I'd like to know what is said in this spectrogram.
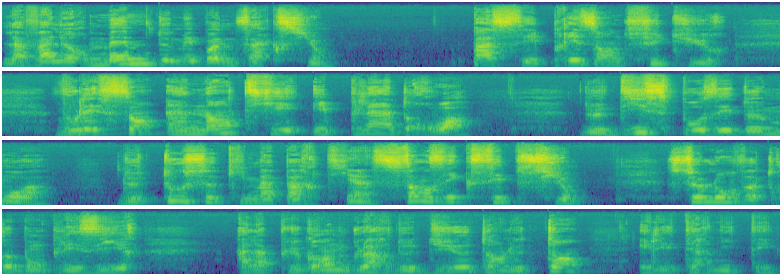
la valeur même de mes bonnes actions, passées, présentes, futures, vous laissant un entier et plein droit de disposer de moi de tout ce qui m'appartient, sans exception, selon votre bon plaisir, à la plus grande gloire de Dieu dans le temps et l'éternité.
